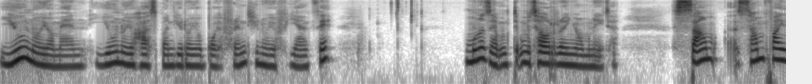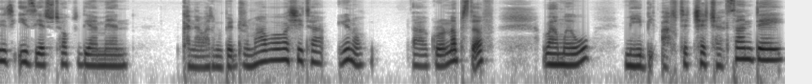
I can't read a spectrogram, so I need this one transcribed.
You know your man you know your husband you know your boyfriend you know your fiance. Munoziva mutauriro wenyu wamunoita. Some some find it easier to talk to their man kana vari mubedroom avo vachiita you know uh, grown up stuff. Vamwewo maybe after church on sunday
